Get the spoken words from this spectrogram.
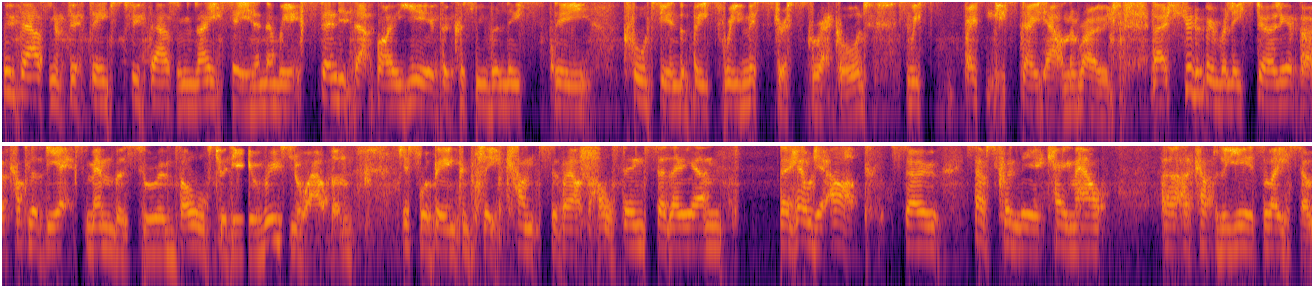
2015 to 2018, and then we extended that by a year because we released the Cruelty and the Beast Re-Mistressed record. So we basically stayed out on the road. That should have been released earlier, but a couple of the ex members who were involved with the original album just were being complete cunts about the whole thing. So they um, they held it up. So subsequently, it came out uh, a couple of years later,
